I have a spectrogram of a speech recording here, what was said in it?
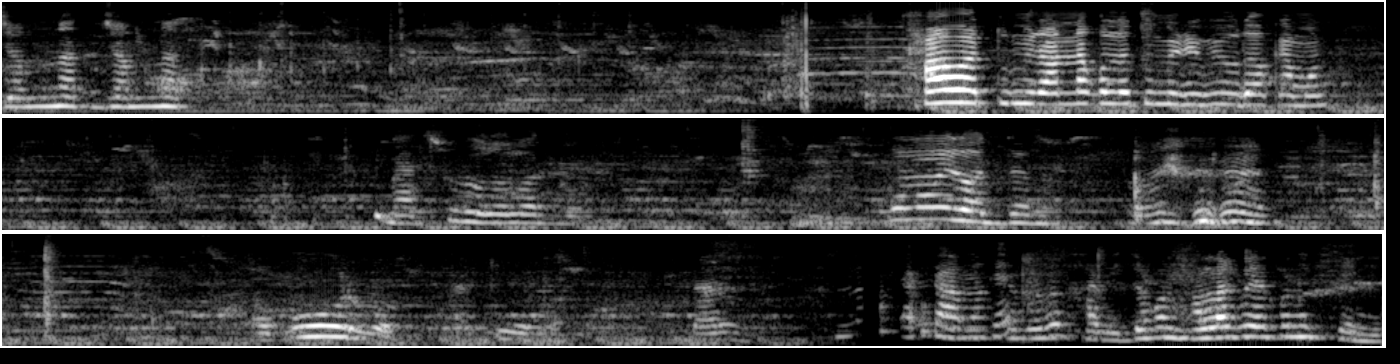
জান্নাত জান্নাত। খাও আর তুমি রান্না করলে তুমি রিভিউ দাও কেমন। ব্যাস শুরু হলো কোনোই লজ্জা না অপূর্ব। আর কি বলব? দারুণ। একটা আমাকে খাবি। যখন ভালো লাগবে এখনই খেয়ে নি।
